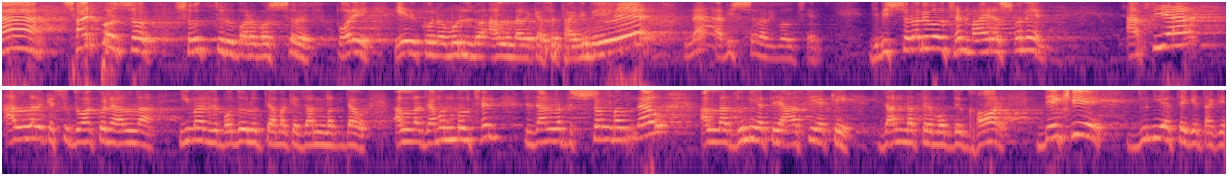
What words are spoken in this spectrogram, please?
না, ষাট বৎসর সত্তর বড় বৎসর পরে এর কোনো মূল্য আল্লাহর কাছে থাকবে? না, বিশ্বনবী বলছেন। যে বিশ্বনবী বলছেন, মায়েরা শোনেন আসিয়া আল্লাহর কাছে দোয়া করে আল্লাহ ইমানের বদৌলতে আমাকে জান্নাত দাও। আল্লাহ যেমন বলছেন যে জান্নাতের সংবাদ নাও, আল্লাহ দুনিয়াতে আসিয়াকে জান্নাতের মধ্যে ঘর দেখিয়ে দুনিয়া থেকে তাকে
